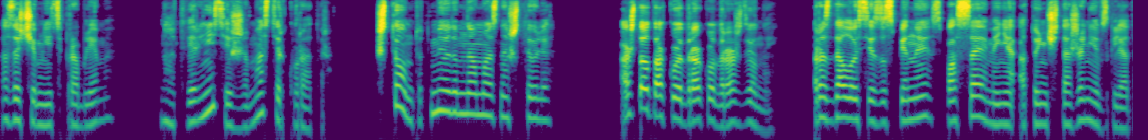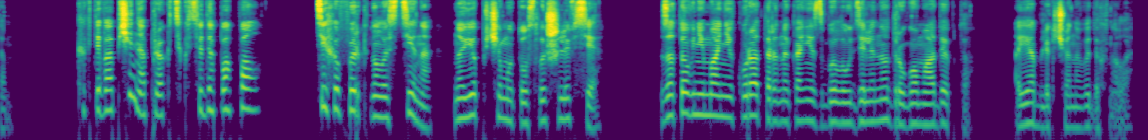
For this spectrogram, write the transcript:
А зачем мне эти проблемы?» «Ну, отвернитесь же, мастер-куратор. Что он тут, медом намазано, что ли?» «А что такое дракон рожденный?» Раздалось из-за спины, спасая меня от уничтожения взглядом. «Как ты вообще на практику сюда попал?» Тихо фыркнула Стина, но ее почему-то услышали все. Зато внимание куратора наконец было уделено другому адепту, а я облегченно выдохнула.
